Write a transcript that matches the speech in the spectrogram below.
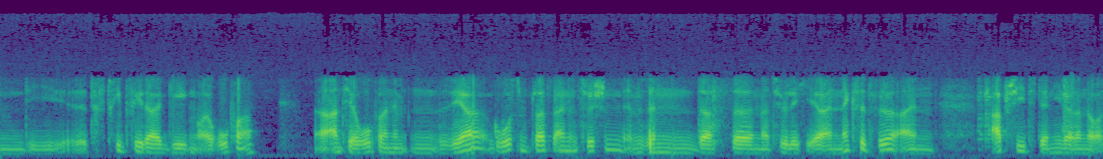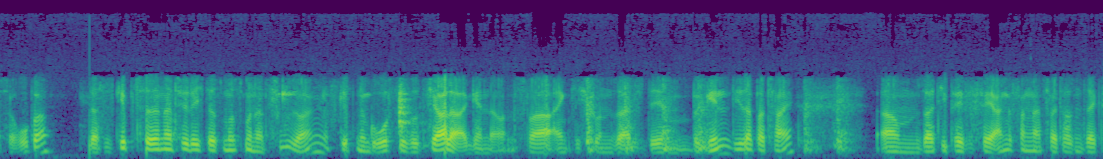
die Triebfeder gegen Europa. Äh, Anti-Europa nimmt einen sehr großen Platz ein inzwischen, im Sinn, dass äh, natürlich er einen Exit will, einen Abschied der Niederlande aus Europa. Das es gibt äh, natürlich, das muss man dazu sagen, es gibt eine große soziale Agenda und zwar eigentlich schon seit dem Beginn dieser Partei. Ähm, seit die PVV angefangen hat, 2006,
